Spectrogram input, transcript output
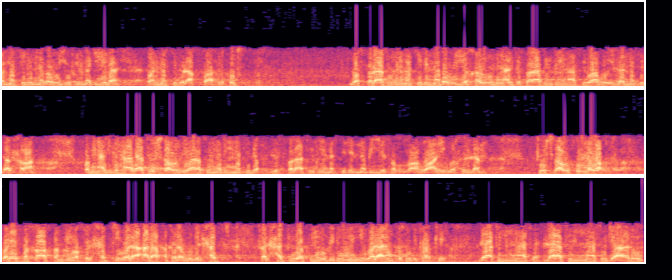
والمسجد النبوي في المدينة والمسجد الأقصى في القدس. والصلاة في المسجد النبوي خير من ألف صلاة فيما سواه إلا المسجد الحرام. ومن أجل هذا تشرع زيارة المدينة للصلاة في مسجد النبي صلى الله عليه وسلم. تشرع كل وقت وليس خاصا في وقت الحج ولا علاقة له بالحج فالحج يكمل بدونه ولا ينقص بتركه. لكن الناس لكن الناس جعلوه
